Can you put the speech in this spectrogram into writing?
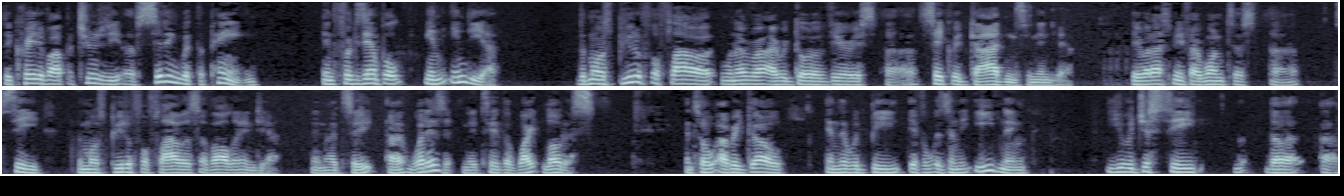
the creative opportunity of sitting with the pain. And for example, in India, the most beautiful flower whenever I would go to various uh, sacred gardens in India. They would ask me if I wanted to uh, see the most beautiful flowers of all India. And I'd say, uh, what is it? And they'd say the white lotus. And so I would go and there would be, if it was in the evening, you would just see the uh,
